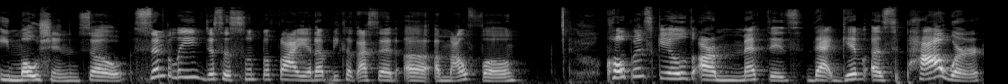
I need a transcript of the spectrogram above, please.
emotions. So, simply just to simplify it up, because I said uh, a mouthful Coping skills are methods that give us power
